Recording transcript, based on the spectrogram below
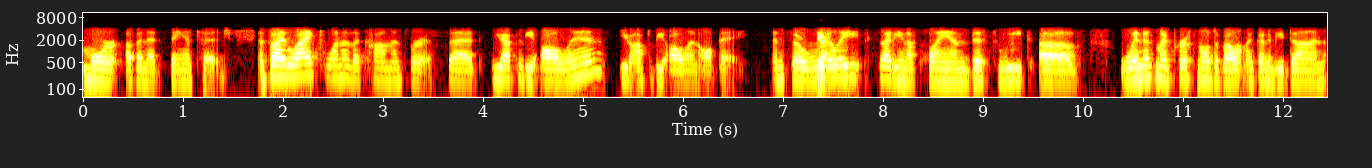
more of an advantage. And so I liked one of the comments where it said you have to be all in, you don't have to be all in all day. And so Yeah. really setting a plan this week of when is my personal development going to be done?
